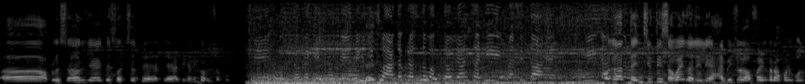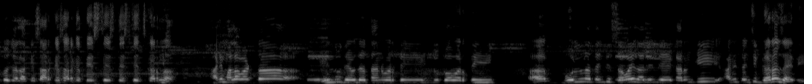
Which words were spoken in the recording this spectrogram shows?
आपलं शहर जे आहे ते स्वच्छ आहे ते या ठिकाणी करू शकू. हे वक्तव्य केले होते. नेहमीच वादग्रस्त वक्तव्यांसाठी प्रसिद्ध का त्यांची ती सवय झालेली आहे? हॅबिच्युअल ऑफेंडर आपण बोलतो ज्याला की सारखे सारखं तेच तेच तेच तेच करणं. आणि मला वाटतं हिंदू देवदेवतांवरती हिंदुत्वावरती बोलणं त्यांची सवय झालेली आहे कारण की आणि त्यांची गरज आहे ती.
